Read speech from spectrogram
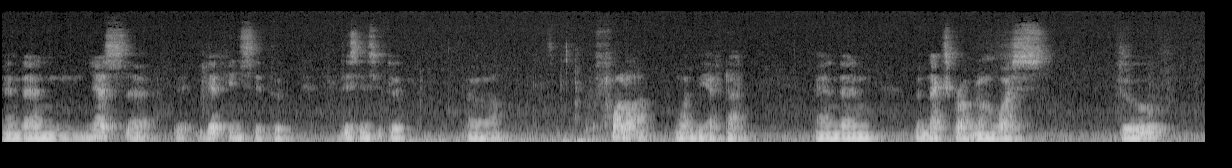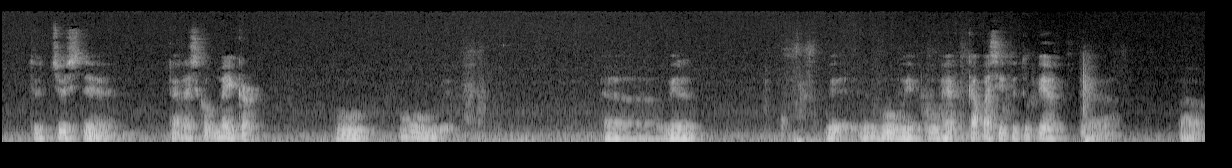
And then, yes, uh, that institute, this institute, uh, follow up what we have done. And then the next problem was to to choose the telescope maker who who uh, will who who have capacity to build uh, a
